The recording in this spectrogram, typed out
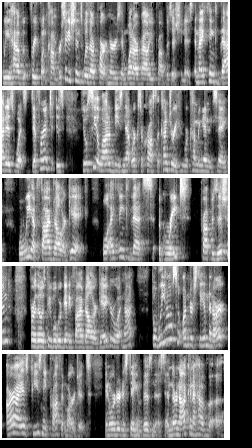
we have frequent conversations with our partners and what our value proposition is. And i think that is what's different is you'll see a lot of these networks across the country who are coming in and saying well we have $5 gig. Well i think that's a great proposition for those people who are getting $5 gig or whatnot. But we also understand that our, our isps need profit margins in order to stay in business and they're not going to have a,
